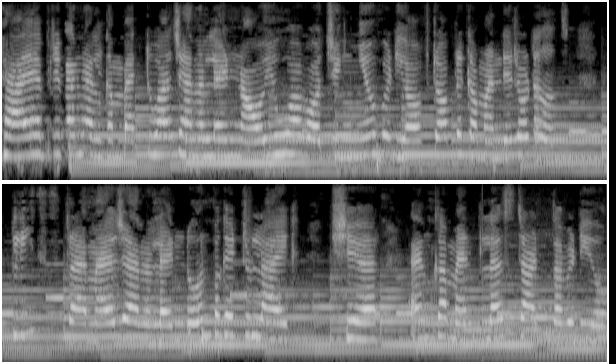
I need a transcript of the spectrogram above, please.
Hi everyone, welcome back to our channel and now you are watching new video of top recommended hotels. Please subscribe my channel and don't forget to like, share and comment. Let's start the video.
